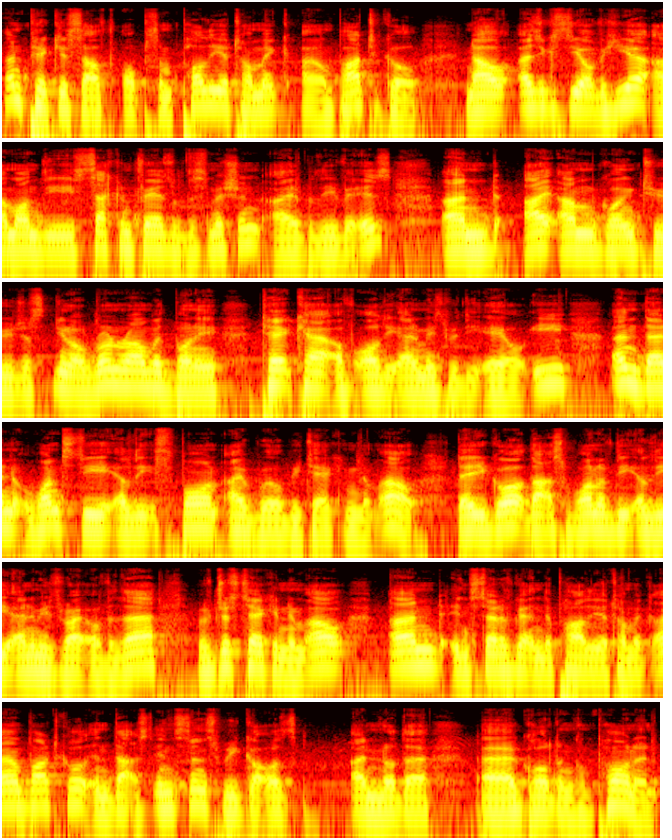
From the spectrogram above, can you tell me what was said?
and pick yourself up some polyatomic ion particle. Now as you can see over here I'm on the second phase of this mission I believe it is and I am going to just you know run around with Bunny take care of all the enemies with the AoE and then once the elite spawn I will be taking them out. There you go that's one of the elite enemies right over there. We've just taken him out and instead of getting the polyatomic ion particle, in that instance we got us another uh, golden component.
